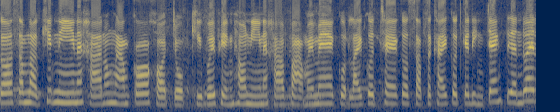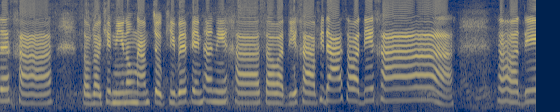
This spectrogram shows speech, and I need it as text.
ก็สำหรับคลิปนี้นะคะ น้องน้ำก็ขอจบคลิปไว้เพียงเท่านี้นะคะ ฝากแม่ๆกดไลค์กดแชร์กด subscribe กดกระดิ่งแจ้งเตือนด้วยนะคะสำหรับคลิปนี้น้องน้ำจบคลิปไว้เพียงเท่านี้ค่ะ สวัสดีค่ะพี่ดาสวัสดีค่ะ สวัสดี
